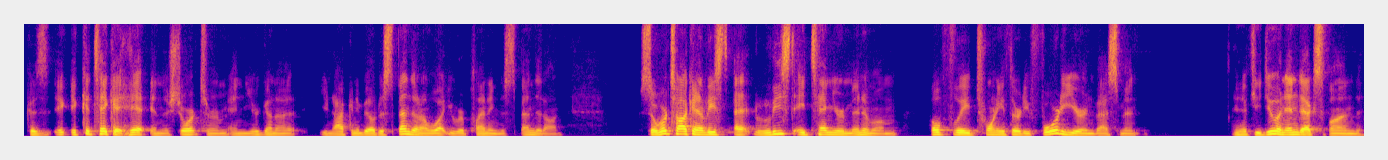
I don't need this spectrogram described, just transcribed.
because it, it could take a hit in the short term and you're gonna you're not going to be able to spend it on what you were planning to spend it on. So we're talking at least at least a 10 year minimum, hopefully 20, 30, 40 year investment. And if you do an index fund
